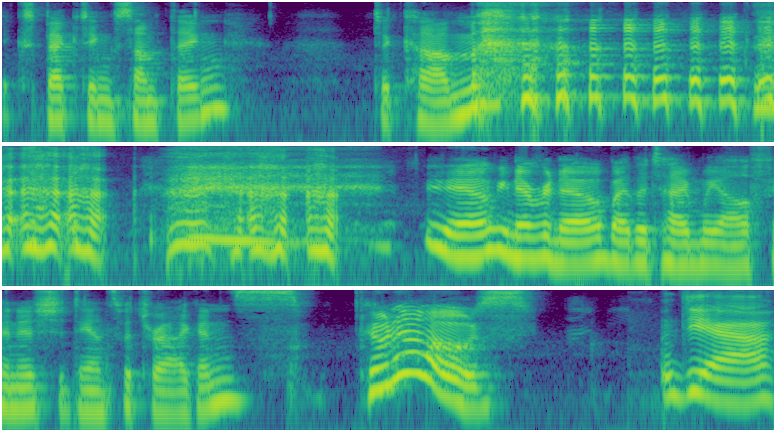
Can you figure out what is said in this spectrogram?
expecting something to come. you know, you never know. By the time we all finish Dance with Dragons, who knows? Yeah,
